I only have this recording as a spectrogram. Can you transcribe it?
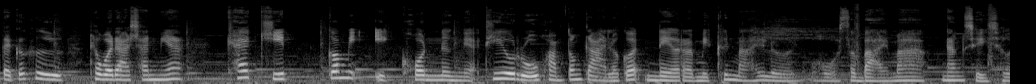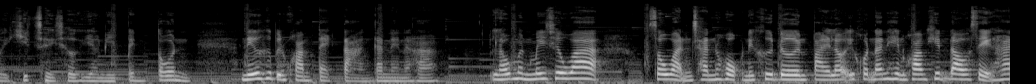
แต่ก็คือเทวดาชั้นเนี้ยแค่คิดก็มีอีกคนหนึ่งเนี่ยที่รู้ความต้องการแล้วก็เนรมิตขึ้นมาให้เลย โอ้โห สบายมาก นั่งเฉยๆ คิดเฉยๆ อย่างนี้เป็นต้น นี่ก็คือเป็นความแตกต่างกันเลยนะคะ แล้วมันไม่ใช่ว่า สวรรค์ชั้น 6 นี่คือเดินไปแล้วไอ้คนนั้นเห็นความคิดเราเสกให้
